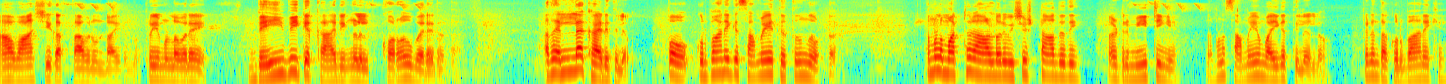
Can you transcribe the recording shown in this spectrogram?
ആ വാശി കർത്താവിനുണ്ടായിരുന്നു. പ്രിയമുള്ളവരെ ദൈവിക കാര്യങ്ങളിൽ കുറവ് വരരുത്. അതെല്ലാ കാര്യത്തിലും. ഇപ്പോൾ കുർബാനയ്ക്ക് സമയത്ത് എത്തുന്നത് തൊട്ട് നമ്മൾ മറ്റൊരാളുടെ ഒരു വിശിഷ്ടാതിഥി ആയിട്ടൊരു മീറ്റിംഗ് നമ്മൾ സമയം വൈകത്തില്ലല്ലോ. പിന്നെന്താ കുർബാനയ്ക്ക്?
